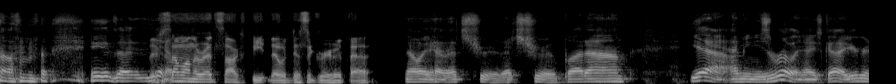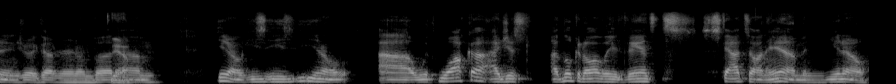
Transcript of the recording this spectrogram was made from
um, There's know. some on the Red Sox beat that would disagree with that. No, yeah, that's true. That's true. But um, yeah, I mean, he's a really nice guy. You're going to enjoy covering him. But yeah. um, you know, he's he's you know, uh, with Wacha, I just I look at all the advanced stats on him, and you know,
